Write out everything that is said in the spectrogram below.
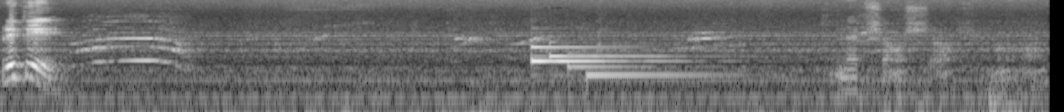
প্রীতি? সমস্যা মনে হয়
